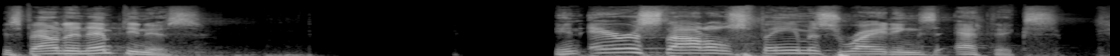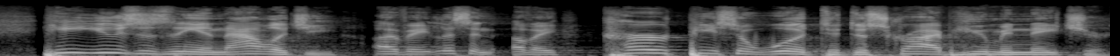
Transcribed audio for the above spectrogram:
Is found in emptiness. In Aristotle's famous writings, Ethics, he uses the analogy of a, listen, of a curved piece of wood to describe human nature.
